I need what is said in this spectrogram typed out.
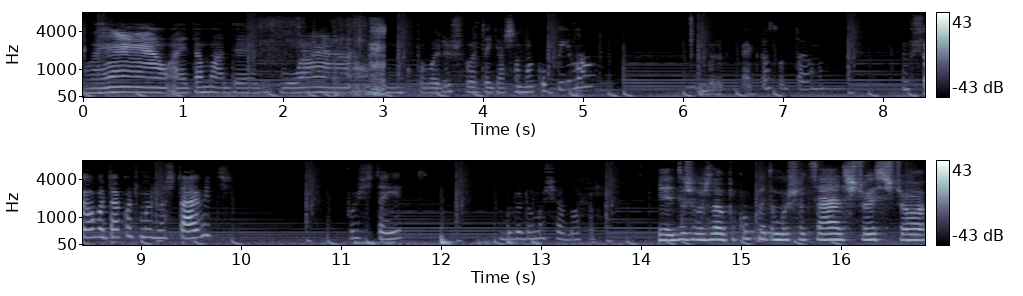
Вау, а это модель. Вау. Поверишь, что это я сама купила? Боже, какая красота. Ну все, вот так вот можно ставить. Пусть стоит. Буду думать, что я блогер. І Дуже важлива покупка, тому що це щось, що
